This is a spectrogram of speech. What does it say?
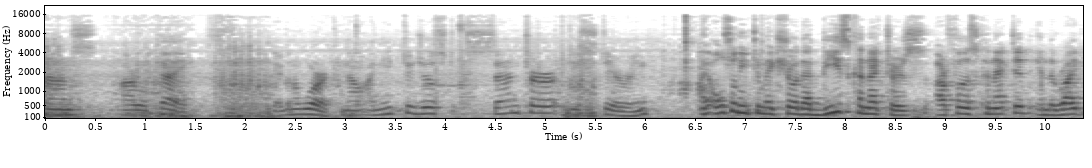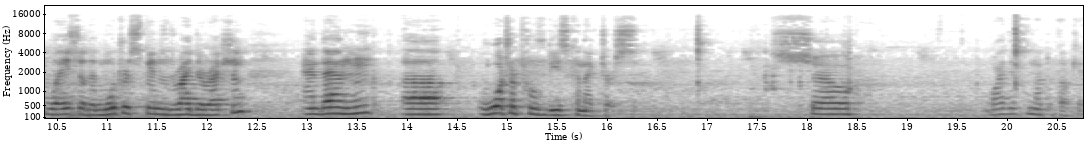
hands are okay. They're gonna work. Now I need to just center the steering. I also need to make sure that these connectors are first connected in the right way so the motor spins in the right direction and then uh, waterproof these connectors. So why this is not okay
